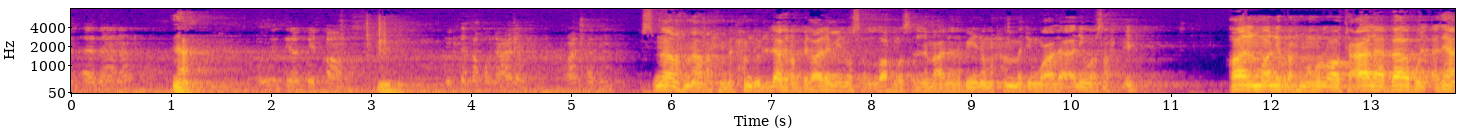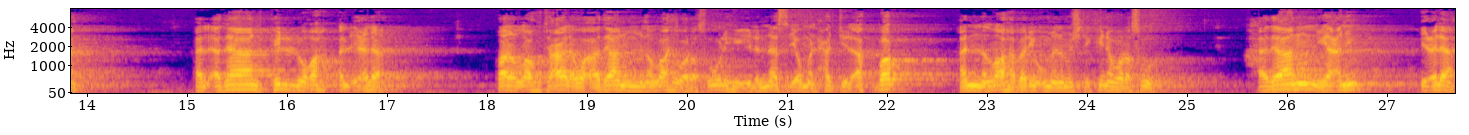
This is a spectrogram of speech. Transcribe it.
الآذان. نعم. ويؤثر الإقامة. متفق عليه. وعن أبي بسم الله الرحمن الرحيم. الحمد لله رب العالمين وصلى الله وسلم على نبينا محمد وعلى آله وصحبه قال المؤلف رحمه الله تعالى باب الأذان. الأذان في اللغة الإعلام. قال الله تعالى وأذان من الله ورسوله إلى الناس يوم الحج الأكبر أن الله بريء من المشركين ورسوله. أذان يعني إعلام.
